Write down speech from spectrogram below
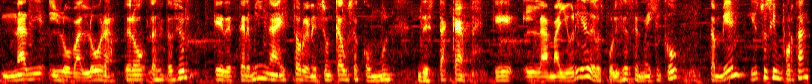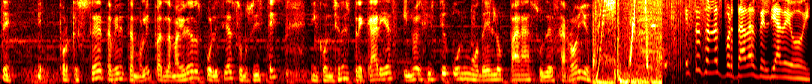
nadie lo valora. Pero la situación que determina esta organización Causa Común destaca que la mayoría de los policías en México también, y esto es importante, porque sucede también en Tamaulipas, la mayoría de los policías subsiste en condiciones precarias y no existe un modelo para su desarrollo. Estas son las portadas del día de hoy.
